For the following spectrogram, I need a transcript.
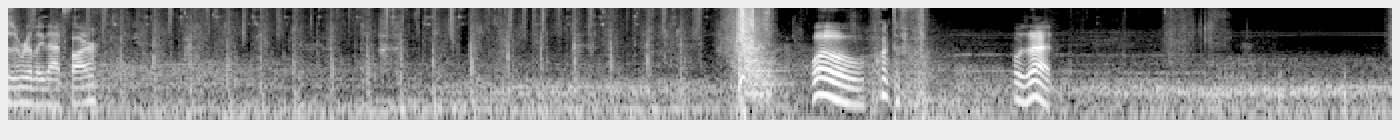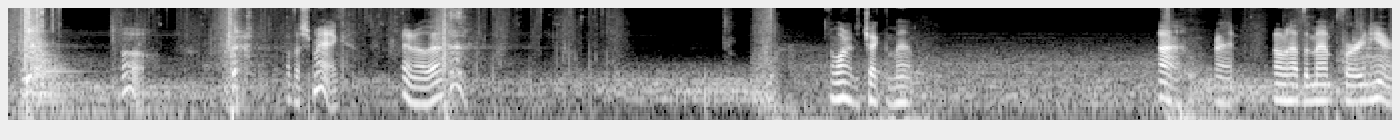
Wasn't really that far. Whoa, what the What was that? Oh. Of a schmack. I didn't know that. I wanted to check the map. Ah, right. I don't have the map for in here.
